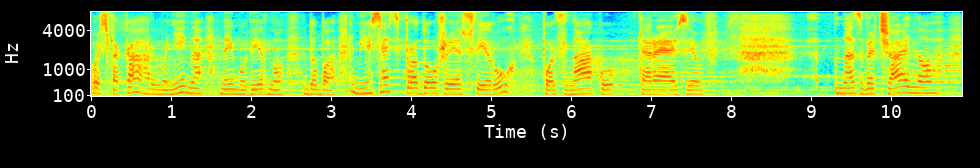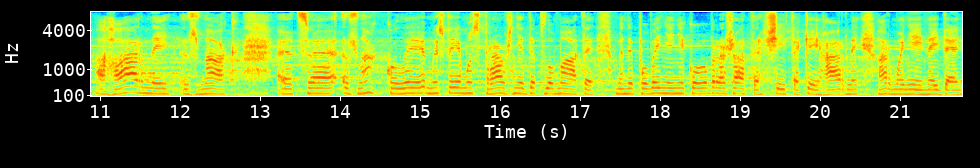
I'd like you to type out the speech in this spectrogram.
Ось така гармонійна, неймовірно доба. Місяць продовжує свій рух по знаку Терезів надзвичайно гарний знак. Е, Це знак, коли ми стаємо справжні дипломати. Ми не повинні нікого ображати. Ще й такий гарний, гармонійний день.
